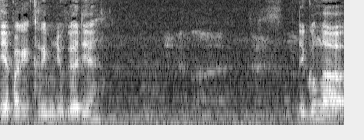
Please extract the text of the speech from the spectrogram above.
Iya pakai krim juga dia. Jadi gue nggak,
